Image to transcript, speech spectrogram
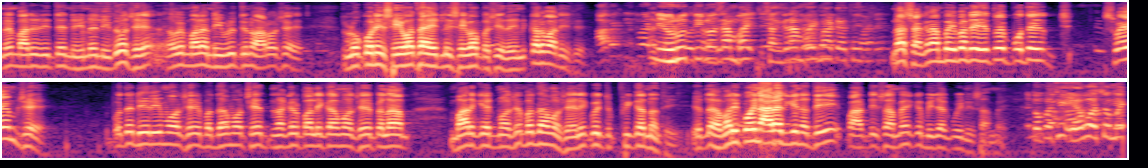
મેં મારી રીતે નિર્ણય લીધો છે. હવે મારા નિવૃત્તિનો આરો છે. લોકોની સેવા થાય એટલી સેવા પછી રહીને કરવાની છે. નિવૃત્તિનો સંગ્રામભાઈ માટે ના સંગ્રામભાઈ માટે એ તો પોતે સ્વયં છે. પોતે ડેરીમાં છે બધામાં છે નગરપાલિકામાં છે પેલા માર્કેટમાં છે બધામાં છે એની કોઈ ફિકર નથી. એટલે અમારી કોઈ નારાજગી નથી પાર્ટી સામે કે બીજા કોઈની સામે. તો પછી એવો સમય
